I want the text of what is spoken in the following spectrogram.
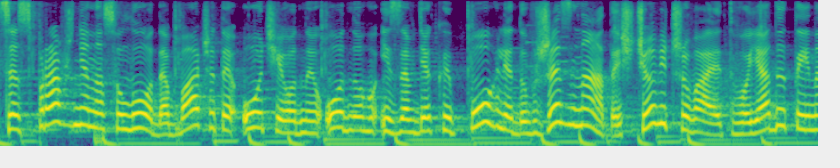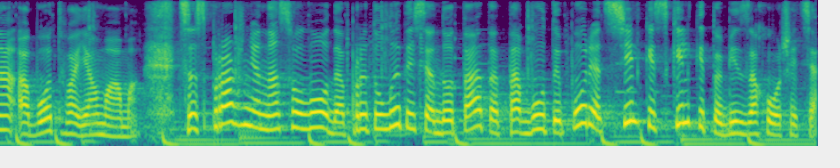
Це справжня насолода бачити очі одне одного і завдяки погляду вже знати, що відчуває твоя дитина або твоя мама. Це справжня насолода притулитися до тата та бути поряд стільки, скільки тобі захочеться.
